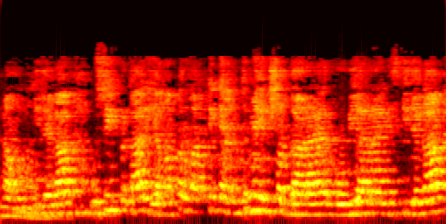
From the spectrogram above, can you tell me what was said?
नाउन की जगह। उसी प्रकार यहाँ पर वाक्य के अंत में एक शब्द आ रहा है, वो भी आ रहा है किसकी जगह?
